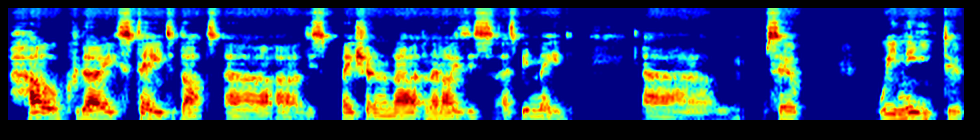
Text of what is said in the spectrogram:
How could I state that uh, uh, this spatial analysis has been made? Um, so we need to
